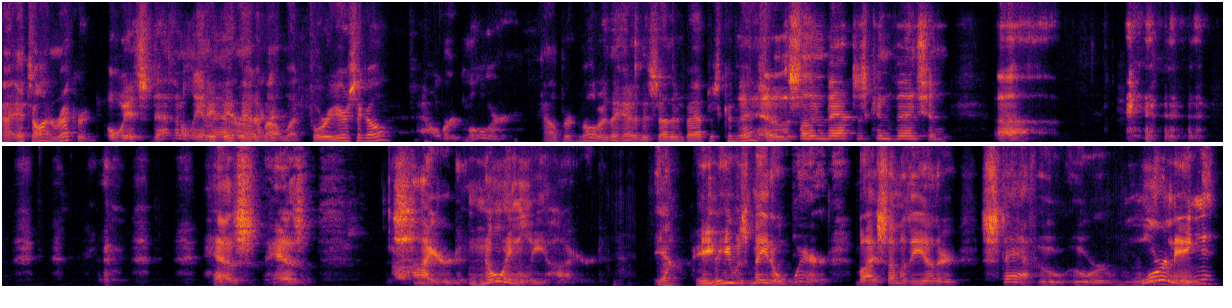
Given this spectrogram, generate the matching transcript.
Uh, it's on record. Oh, it's definitely a They did that about what four years ago. Albert Mueller, Albert Mohler, the head of the Southern Baptist the Convention. head of the Southern Baptist Convention, uh, has has hired, knowingly hired. yeah, He, he, was made aware by some of the other staff who who were warning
